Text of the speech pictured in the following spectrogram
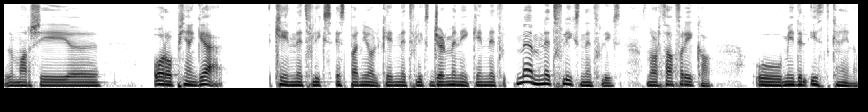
ال marché آه européen كاع. كاين Netflix espagnol كاين Netflix جرماني كاين Netflix même Netflix Netflix. North Africa و Middle East كاينة.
